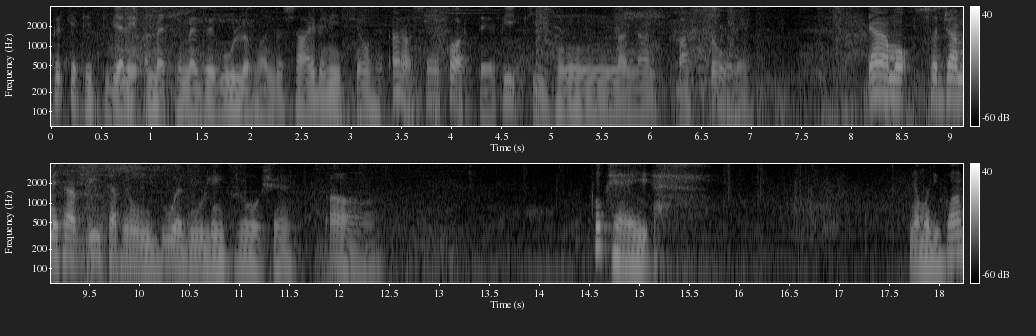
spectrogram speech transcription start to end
perché te ti vieni a mettere in mezzo ai ghoul quando sai benissimo che... Ah no, sei forte, picchi con un, un bastone. Andiamo, so già a metà vita per un due ghoul in croce. Oh. Ok. Andiamo di qua.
